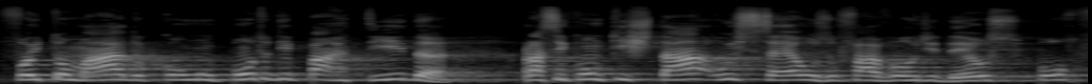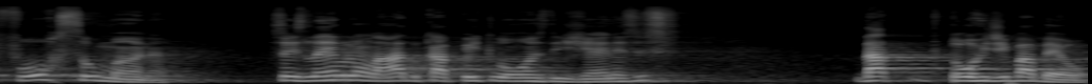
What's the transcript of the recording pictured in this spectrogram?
foi tomado como um ponto de partida para se conquistar os céus, o favor de Deus, por força humana. Vocês lembram lá do capítulo 11 de Gênesis, da Torre de Babel?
